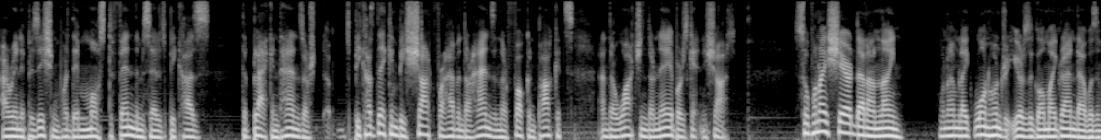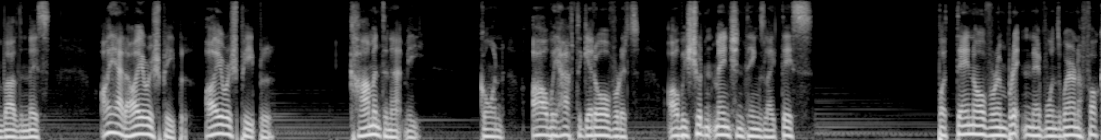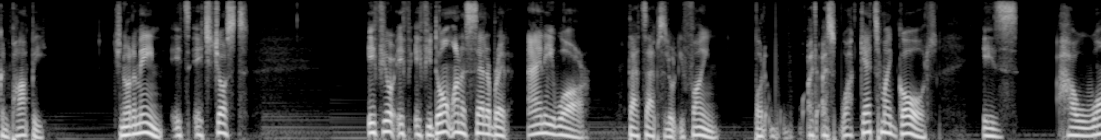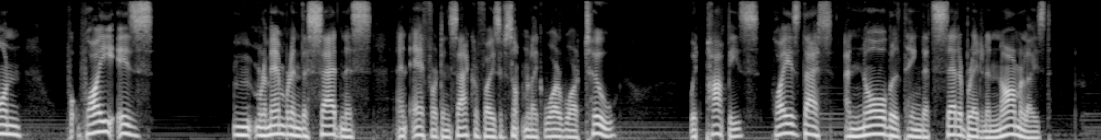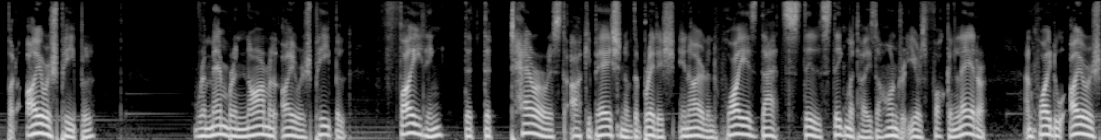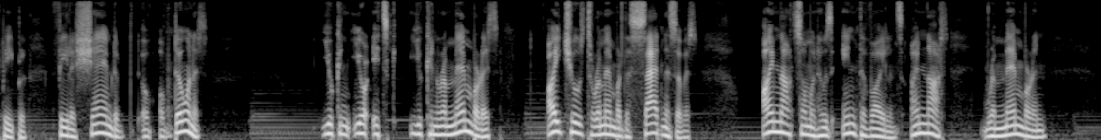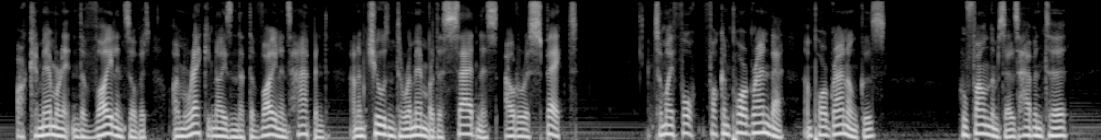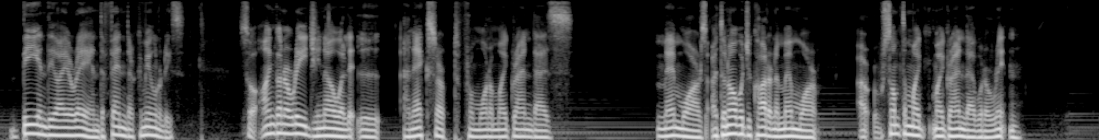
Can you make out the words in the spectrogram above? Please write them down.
are in a position where they must defend themselves because the black and tans are because they can be shot for having their hands in their fucking pockets and they're watching their neighbours getting shot. So when I shared that online, when I'm like 100 years ago, my granddad was involved in this, I had Irish people, Irish people commenting at me, going, Oh, we have to get over it. Oh, we shouldn't mention things like this. But then over in Britain, everyone's wearing a fucking poppy. Do you know what I mean? It's it's just if you're if if you don't want to celebrate any war, that's absolutely fine. But I, I, what gets my goat is how one why is remembering the sadness and effort and sacrifice of something like World War II with poppies, why is that a noble thing that's celebrated and normalised? But Irish people, remembering normal Irish people fighting the, the terrorist occupation of the British in Ireland, why is that still stigmatised a hundred years fucking later? And why do Irish people feel ashamed of, of, of doing it? You can you're it's you can remember it. I choose to remember the sadness of it. I'm not someone who's into violence. I'm not remembering or commemorating the violence of it. I'm recognizing that the violence happened and I'm choosing to remember the sadness out of respect to my fo- fucking poor granda and poor granduncles who found themselves having to be in the IRA and defend their communities. So I'm going to read you now a little an excerpt from one of my granddad's memoirs. I don't know what you call it a memoir, or something my my granddad would have written.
